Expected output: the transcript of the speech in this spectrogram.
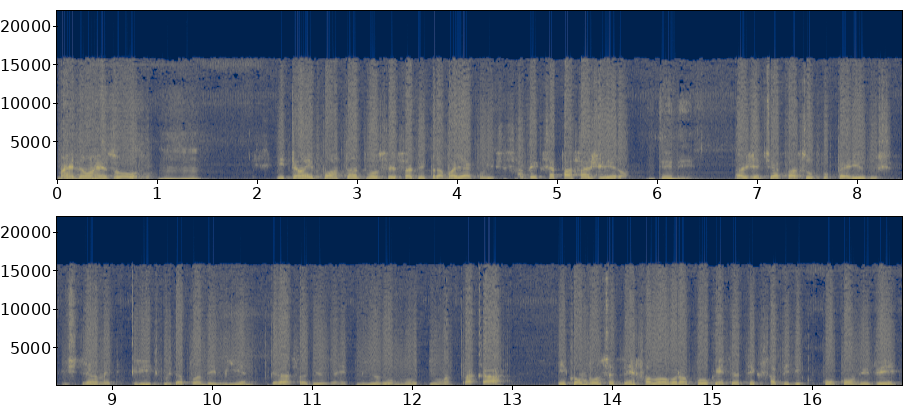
mas não resolve. Uhum. Então é importante você saber trabalhar com isso e saber que isso é passageiro. Entendi. A gente já passou por períodos extremamente críticos da pandemia, graças a Deus a gente melhorou muito de um ano para cá. E como você bem falou agora há pouco, a gente vai ter que saber de conviver.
